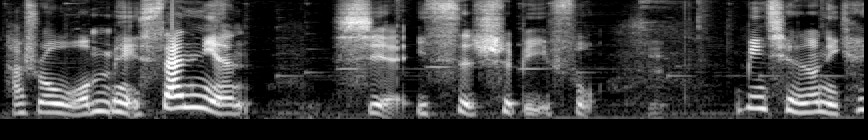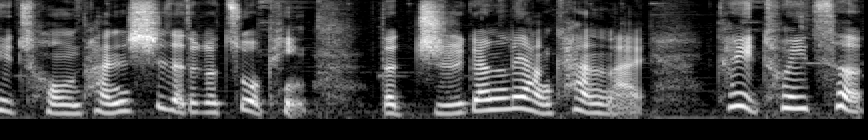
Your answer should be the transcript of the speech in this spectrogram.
他说：“我每三年写一次赤壁赋，并且呢，你可以从传世的这个作品的值跟量看来，可以推测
